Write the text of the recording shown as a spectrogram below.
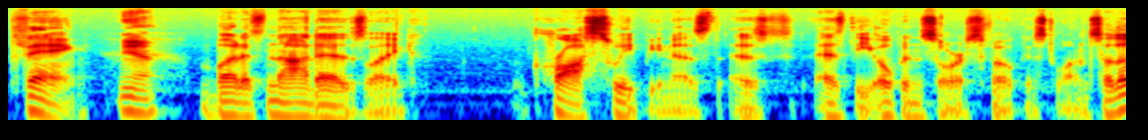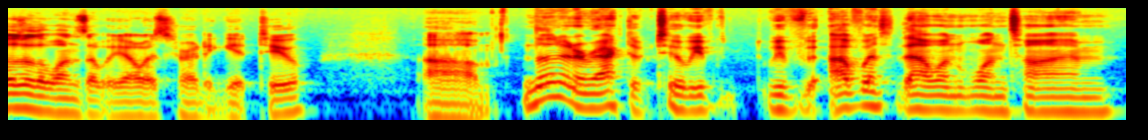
thing. Yeah. But it's not as like cross sweeping as as as the open source focused one. So those are the ones that we always try to get to. Um, not interactive too. We've we've I went to that one one time.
